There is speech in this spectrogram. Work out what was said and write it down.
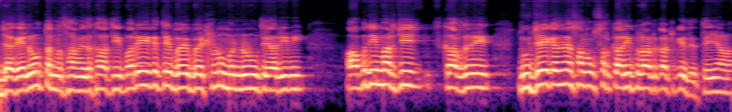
ਜਗ੍ਹਾ ਇਹਨਾਂ ਨੂੰ ਤਿੰਨ ਥਾਵੇਂ ਦਿਖਾਤੀ ਪਰ ਇਹ ਕਿਤੇ ਬੈ- ਬੈਠਣ ਨੂੰ ਮੰਨਣ ਨੂੰ ਤਿਆਰ ਹੀ ਨਹੀਂ। ਆਪਦੀ ਮਰਜ਼ੀ ਕਰਦੇ ਨੇ ਦੂਜੇ ਕਹਿੰਦੇ ਸਾਨੂੰ ਸਰਕਾਰੀ ਪਲਾਟ ਕੱਟ ਕੇ ਦਿੱਤੇ ਜਾਣ।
